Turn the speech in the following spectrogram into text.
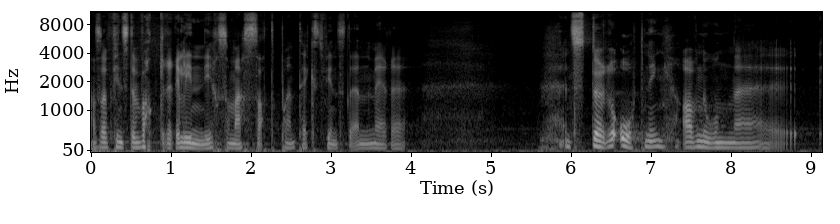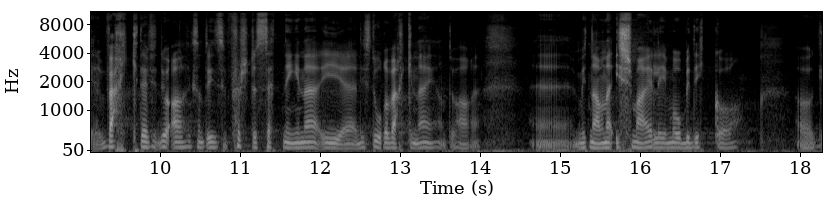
Altså, Fins det vakrere linjer som er satt på en tekst? Fins det en mer En større åpning av noen eh, verk? Det, du liksom, De første setningene i eh, de store verkene. sant? Har eh, Mitt navn er Ishmael i Moby Dick. Og, og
